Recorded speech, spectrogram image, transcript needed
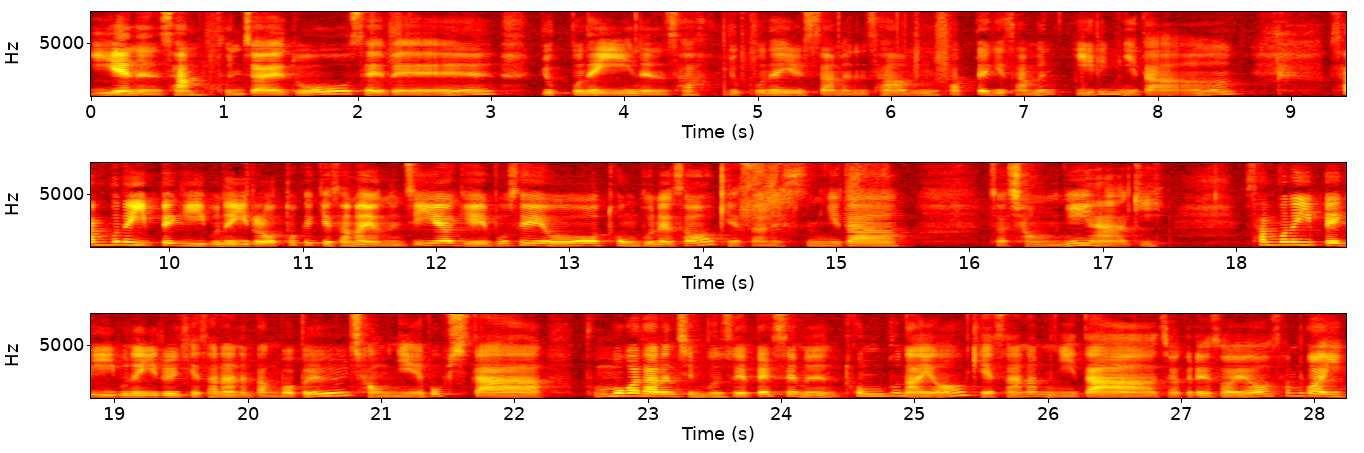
2에는 3, 분자에도 3배, 6분의 2는 4, 6분의 1, 3은 3, 4 빼기 3은 1입니다. 3분의 2 빼기 2분의 1을 어떻게 계산하였는지 이야기해 보세요. 통분해서 계산했습니다. 자, 정리하기. 3분의 2 빼기 2분의 1을 계산하는 방법을 정리해 봅시다. 분모가 다른 진분수의 뺄셈은 통분하여 계산합니다. 자, 그래서요. 3과 2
